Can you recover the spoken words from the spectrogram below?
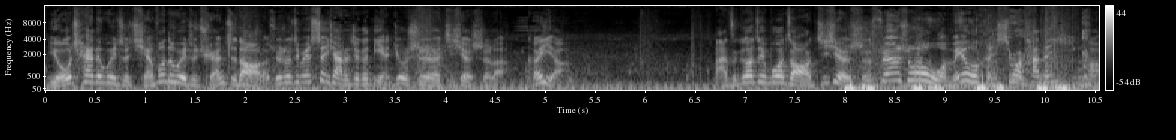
邮差的位置、前锋的位置全知道了，所以说这边剩下的这个点就是机械师了。可以啊，板子哥这波找机械师，虽然说我没有很希望他能赢啊。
